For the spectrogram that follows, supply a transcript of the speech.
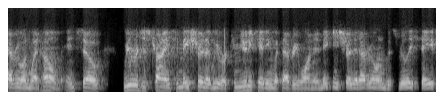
everyone went home. And so we were just trying to make sure that we were communicating with everyone and making sure that everyone was really safe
